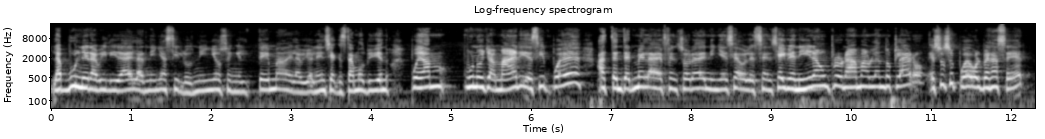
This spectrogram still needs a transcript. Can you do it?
la vulnerabilidad de las niñas y los niños en el tema de la violencia que estamos viviendo, puedan uno llamar y decir, ¿puede atenderme la defensora de niñez y adolescencia y venir a un programa hablando claro? ¿Eso se puede volver a hacer?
